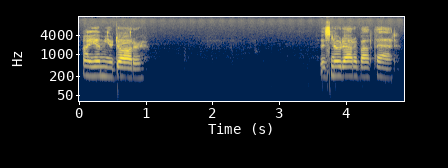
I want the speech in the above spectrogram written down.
I am your daughter. There's no doubt about that.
